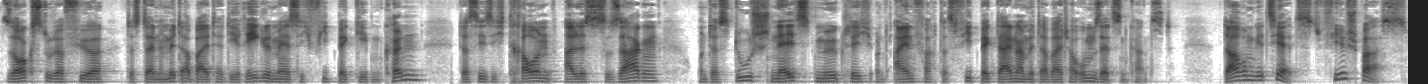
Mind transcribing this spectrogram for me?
sorgst du dafür, dass deine Mitarbeiter dir regelmäßig Feedback geben können, dass sie sich trauen, alles zu sagen und dass du schnellstmöglich und einfach das Feedback deiner Mitarbeiter umsetzen kannst? Darum geht's jetzt. Viel Spaß!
